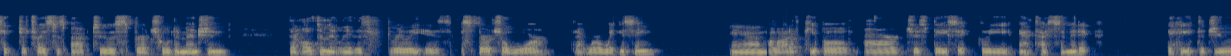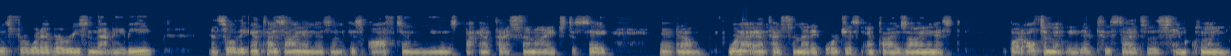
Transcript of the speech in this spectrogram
take the traces back to a spiritual dimension. That ultimately this really is a spiritual war that we're witnessing. And a lot of people are just basically anti Semitic. They hate the Jews for whatever reason that may be. And so the anti Zionism is often used by anti Semites to say, you know, we're not anti Semitic, we're just anti Zionist. But ultimately, they're two sides of the same coin.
